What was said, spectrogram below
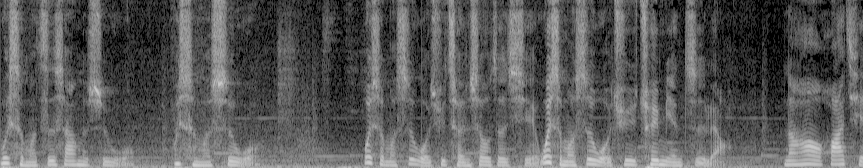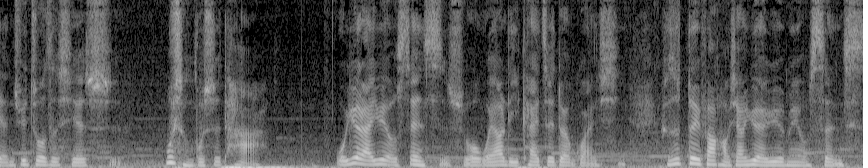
为什么智商的是我？为什么是我？为什么是我去承受这些？为什么是我去催眠治疗，然后花钱去做这些事？为什么不是他？”我越来越有 sense，说我要离开这段关系，可是对方好像越来越没有 sense，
